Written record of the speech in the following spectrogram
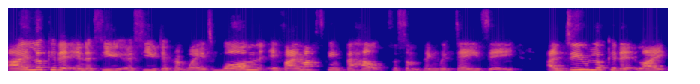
I look at it in a few a few different ways. One, if I'm asking for help for something with Daisy, I do look at it like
